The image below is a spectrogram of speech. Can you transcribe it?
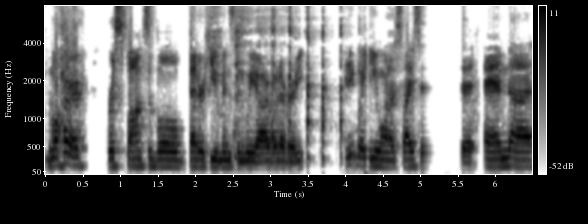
more responsible, better humans than we are. Whatever, any way you want to slice it. And uh,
